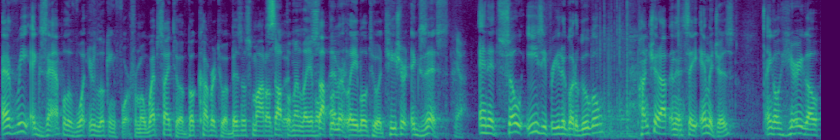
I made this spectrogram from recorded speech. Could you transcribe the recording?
Every example of what you're looking for, from a website to a book cover to a business model, supplement to label, supplement label to a T-shirt, exists. Yeah. And it's so easy for you to go to Google, punch it up, and then say images, and go here you go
